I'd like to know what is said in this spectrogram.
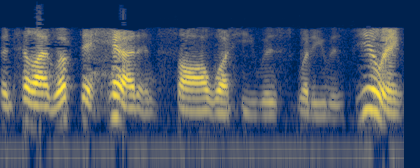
Until I looked ahead and saw what he was what he was viewing.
